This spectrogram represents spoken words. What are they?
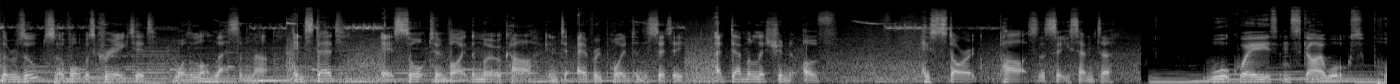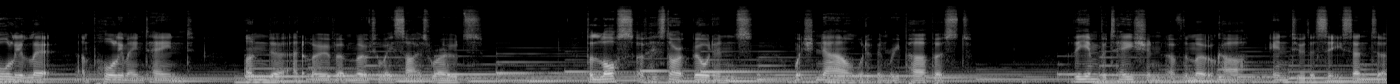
The results of what was created was a lot less than that. Instead, it sought to invite the motorcar into every point of the city, a demolition of historic parts of the city centre. Walkways and skywalks poorly lit and poorly maintained, under and over motorway-sized roads the loss of historic buildings, which now would have been repurposed, the invitation of the motorcar into the city centre.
